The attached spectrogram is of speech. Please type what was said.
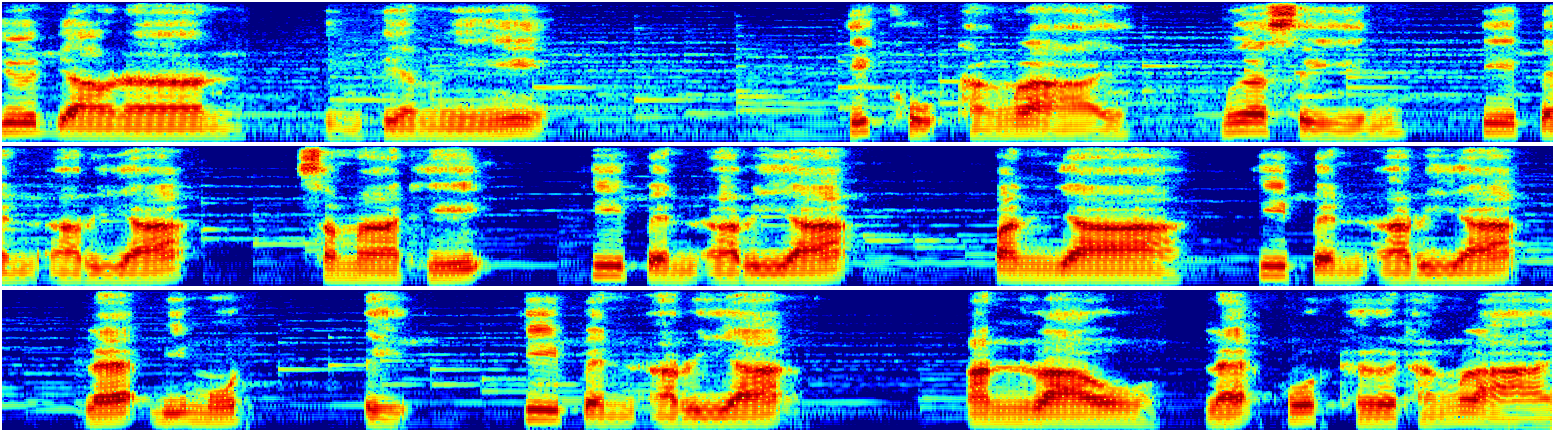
ยืดยาวนาน ถึงเพียงนี้ภิกขุทั้งหลาย เมื่อศีลที่เป็นอริยะ สมาธิที่เป็นอริยะ ปัญญาที่เป็นอริยะ และบิมุตติที่เป็นอริยะ อันเราและพวกเธอทั้งหลาย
